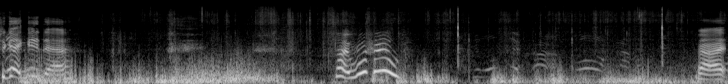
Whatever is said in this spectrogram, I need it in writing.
Should get giddy? like, woohoo! Right.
